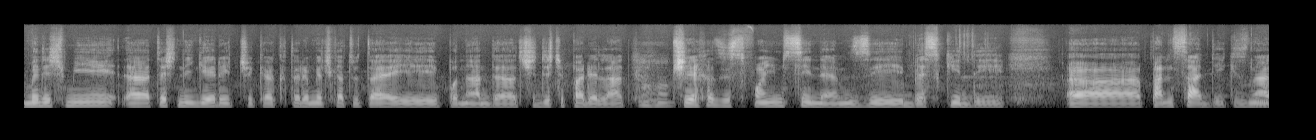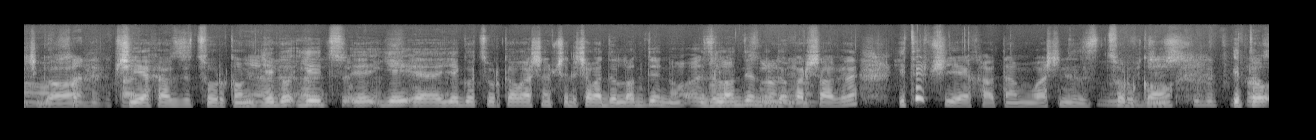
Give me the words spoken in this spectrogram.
Mieliśmy e, też Nigeryjczyka, który mieszka tutaj ponad e, 30 parę lat. Mhm. Przyjechał ze swoim synem z Beskidy. E, Pan Sadik, znasz No, go, Sadik, tak. przyjechał z córką. Nie, jego, jej, jej, e, jego córka właśnie przyleciała do Londynu, z Londynu do. Warszawy i też przyjechał tam właśnie z No, córką. widzisz, I to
